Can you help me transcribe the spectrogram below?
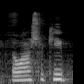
Eu acho que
